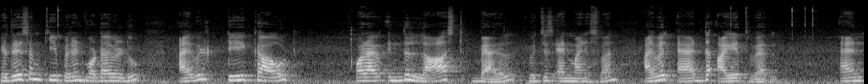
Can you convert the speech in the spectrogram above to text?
if there is some key present what I will do I will take out or I, in the last barrel which is n minus 1 I will add the ith barrel and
